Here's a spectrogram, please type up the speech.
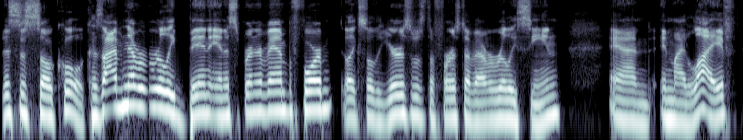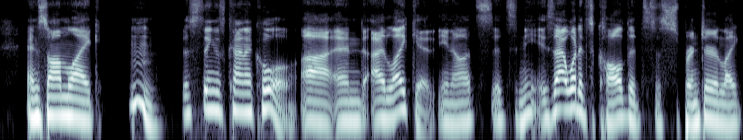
"This is so cool." Because I've never really been in a sprinter van before. Like, so the yours was the first I've ever really seen, and in my life, and so I'm like, "Hmm." this thing is kind of cool uh and i like it you know it's it's neat is that what it's called it's a sprinter like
